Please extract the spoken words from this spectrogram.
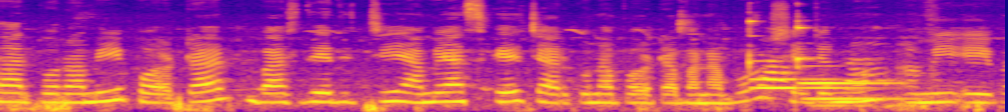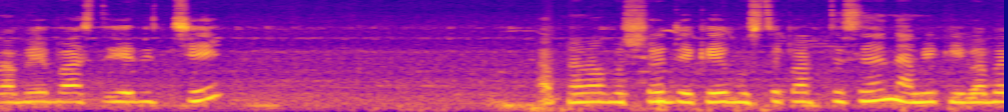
তারপর আমি পরোটার বাস দিয়ে দিচ্ছি। আমি আজকে চারকোনা পরোটা বানাবো, সেজন্য আমি এইভাবে বাস দিয়ে দিচ্ছি। আপনারা অবশ্যই দেখে বুঝতে পারতেছেন আমি কীভাবে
